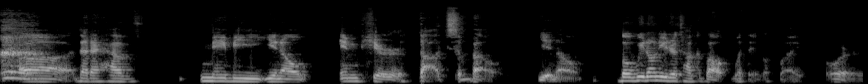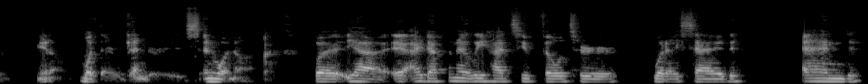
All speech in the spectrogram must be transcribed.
uh, that I have maybe, you know, impure thoughts about, you know, but we don't need to talk about what they look like or, you know, what their gender is and whatnot. But yeah, it, I definitely had to filter what I said. And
